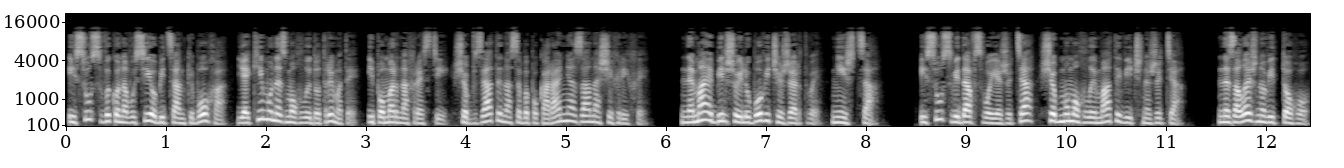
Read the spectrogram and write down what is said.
Ісус виконав усі обіцянки Бога, які ми не змогли дотримати, і помер на хресті, щоб взяти на себе покарання за наші гріхи. Немає більшої любові чи жертви, ніж ця. Ісус віддав своє життя, щоб ми могли мати вічне життя. Незалежно від того,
